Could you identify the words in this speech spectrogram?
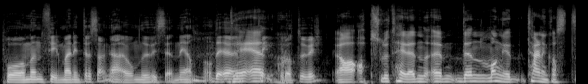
på om en film er interessant, er jo om du vil se den igjen. Og det, Det er- tenker du at du vil. Ja, absolutt. Her er den, den det er mange terningkast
